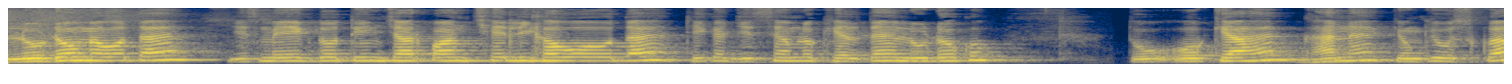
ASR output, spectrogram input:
लूडो में होता है जिसमें एक दो तीन चार पाँच छः लिखा हुआ होता है ठीक है जिससे हम लोग खेलते हैं लूडो को। तो वो क्या है? घन है क्योंकि उसका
